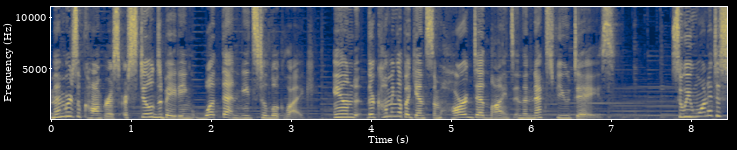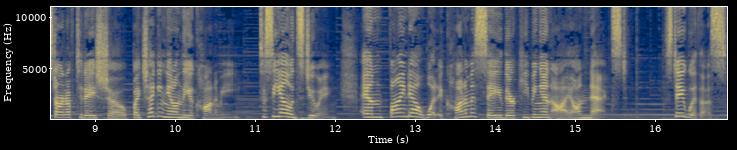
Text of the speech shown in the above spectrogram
Members of Congress are still debating what that needs to look like, and they're coming up against some hard deadlines in the next few days. So, we wanted to start off today's show by checking in on the economy to see how it's doing and find out what economists say they're keeping an eye on next. Stay with us.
